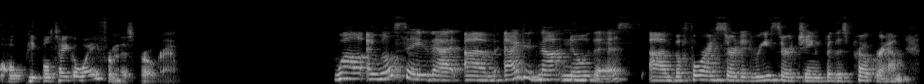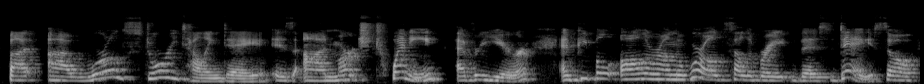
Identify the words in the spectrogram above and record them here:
hope people take away from this program. Well, I will say that um, I did not know this um, before I started researching for this program, but uh, World Storytelling Day is on March 20 every year, and people all around the world celebrate this day. So,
